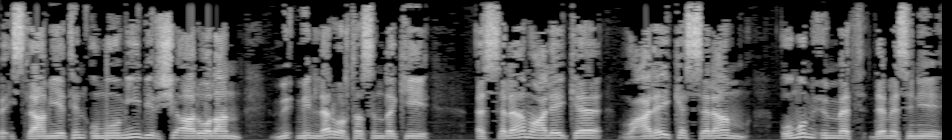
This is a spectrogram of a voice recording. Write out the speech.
ve İslamiyetin umumi bir şiarı olan müminler ortasındaki Esselamu aleyke ve aleykesselam umum ümmet demesini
